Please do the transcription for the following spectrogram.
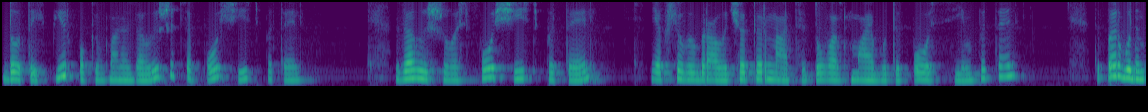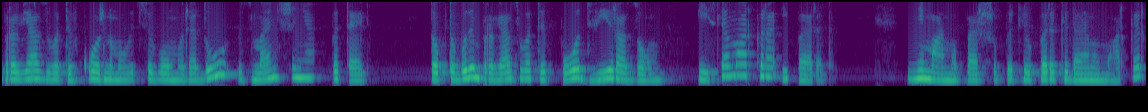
до тих пір, поки в мене залишиться по 6 петель. Залишилось по 6 петель. Якщо ви брали 14, то у вас має бути по 7 петель. Тепер будемо пров'язувати в кожному лицевому ряду зменшення петель. Тобто будемо пров'язувати по 2 разом після маркера і перед. Знімаємо першу петлю, перекидаємо маркер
